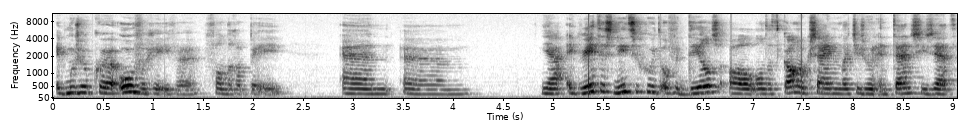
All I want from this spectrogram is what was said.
Ik moest ook uh, overgeven van de rapé. En um, ja, ik weet dus niet zo goed of het deels al, want het kan ook zijn omdat je zo'n intentie zet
